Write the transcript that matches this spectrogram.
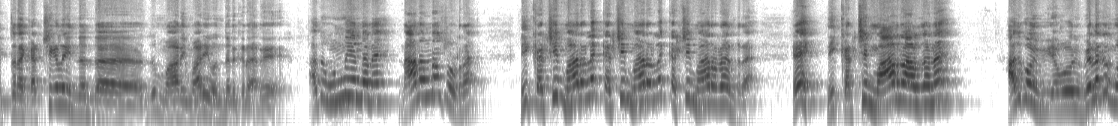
இத்தனை கட்சிகளை இந்தந்த இது மாறி மாறி வந்திருக்கிறாரு. அது உண்மையும் தானே நானும் தான் சொல்கிறேன் நீ கட்சி மாறலை கட்சி மாறலை கட்சி மாறலன்ற. ஏ நீ கட்சி மாறினால் தானே அதுக்கு ஒரு ஒரு விளக்கம்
